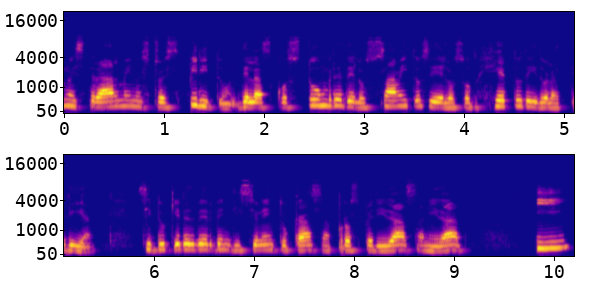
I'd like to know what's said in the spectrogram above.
nuestra alma y nuestro espíritu de las costumbres, de los hábitos y de los objetos de idolatría. Si tú quieres ver bendición en tu casa, prosperidad, sanidad y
